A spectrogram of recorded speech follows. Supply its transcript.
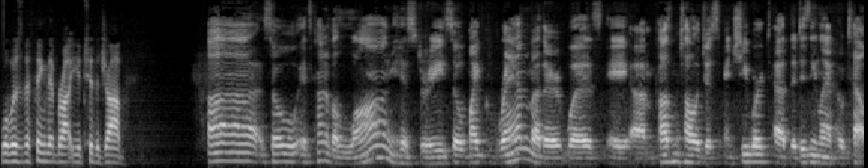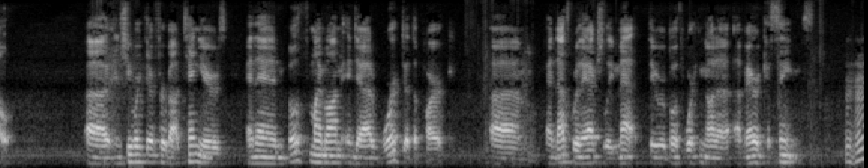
what was the thing that brought you to the job? Uh, so it's kind of a long history. So my grandmother was a um, cosmetologist, and she worked at the Disneyland Hotel, uh, and she worked there for about ten years. And then both my mom and dad worked at the park, um, and that's where they actually met. They were both working on a America Sings, Mm-hmm.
